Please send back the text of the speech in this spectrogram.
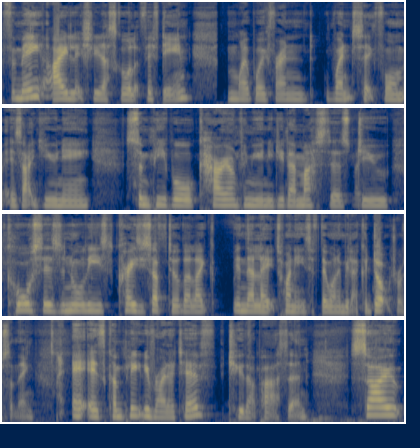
For me, I literally left school at 15. My boyfriend went to sixth form, is at uni. Some people carry on from uni, do their masters, do courses and all these crazy stuff till they're like in their late 20s if they want to be like a doctor or something. It is completely relative to that person. So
